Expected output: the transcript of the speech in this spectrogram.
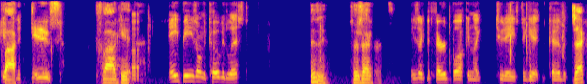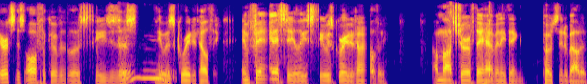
Get Fuck. the juice. Fuck it. Uh, AB's on the COVID list. Is he? So He's that? like, he's like the third buck in like two days to get COVID. Zach Ertz is off the COVID list. He's just he was graded healthy. In fantasy at least, he was graded healthy. I'm not sure if they have anything posted about it,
